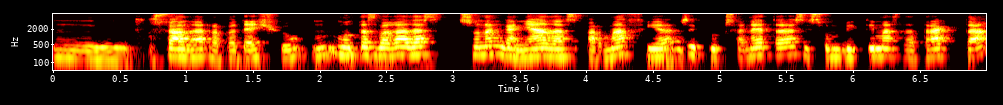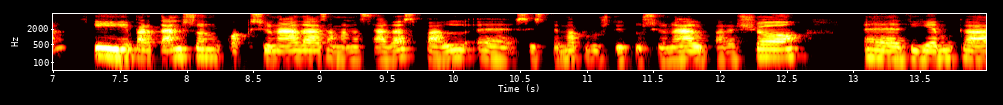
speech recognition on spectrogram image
mm, forçada, repeteixo, mm, moltes vegades són enganyades per màfies i proxenetes i són víctimes de tracte i, per tant, són coaccionades, amenaçades pel eh, sistema prostitucional. Per això eh, diem que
